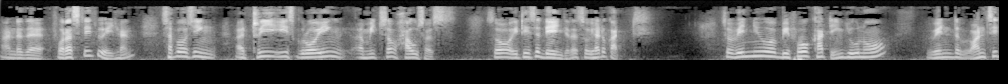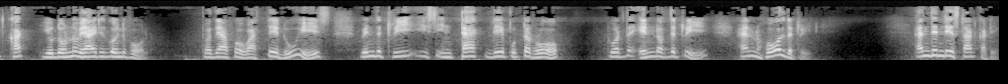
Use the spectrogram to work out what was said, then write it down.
under the forest situation. Supposing a tree is growing amidst of houses so it is a dangerous, so you have to cut. So when you, before cutting, you know, when the, once it cut, you don't know where it is going to fall. So therefore what they do is, when the tree is intact, they put a rope towards the end of the tree and hold the tree. And then they start cutting.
